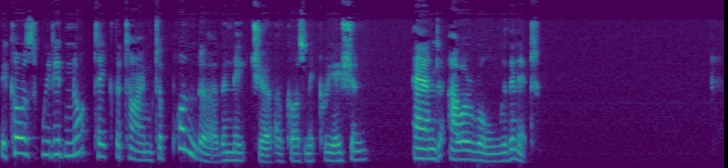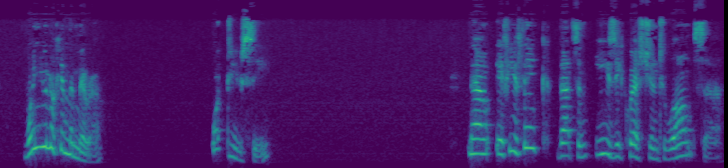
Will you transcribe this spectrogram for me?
because we did not take the time to ponder the nature of cosmic creation and our role within it. When you look in the mirror, what do you see? Now, if you think that's an easy question to answer,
